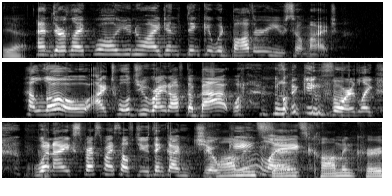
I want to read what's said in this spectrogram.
Yeah. and they're like, "Well, you know, I didn't think it would bother you so much." Hello, I told you right off the bat what I'm looking for. Like when I express myself, do you think I'm joking? Common like sense, common cour-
